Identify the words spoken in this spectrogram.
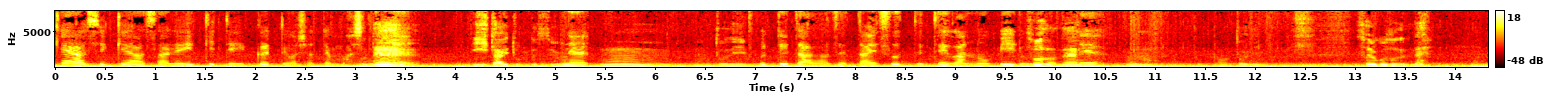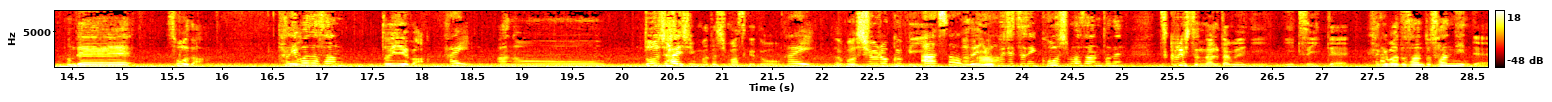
ケアしケアされ生きていくっておっしゃってましたね。ねいいタイトルですよ。ね。うん本当に。売ってたら絶対すって手が伸びる。そうだね。うん本当に。そういうことでね。ほんでそうだ。竹俣さんといえば、はい。あのー同時配信またしますけど、はい。この収録日あそうか。のね翌日に鴻島さんとね作る人になるためにについて竹俣さんと3人で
